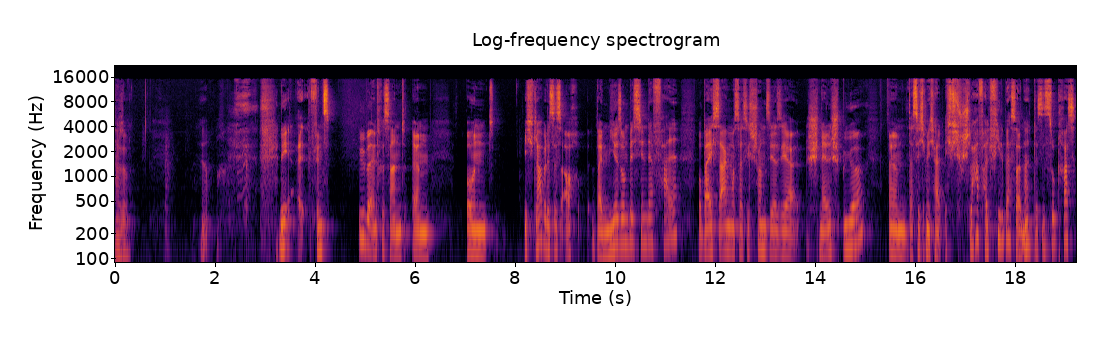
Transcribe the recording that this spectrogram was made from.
Also, ja. nee, äh, finde es überinteressant. Ähm, und ich glaube, das ist auch bei mir so ein bisschen der Fall. Wobei ich sagen muss, dass ich schon sehr, sehr schnell spüre, ähm, dass ich mich halt, ich schlafe halt viel besser, ne? Das ist so krass.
